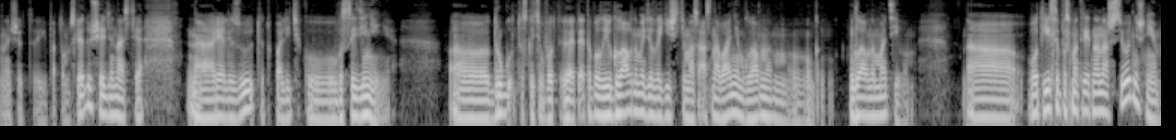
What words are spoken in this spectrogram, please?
значит, и потом следующая династия э, реализуют эту политику воссоединения. Э, Друг, так сказать, вот это, это было ее главным идеологическим основанием, главным, главным мотивом. Э, вот если посмотреть на наши сегодняшние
